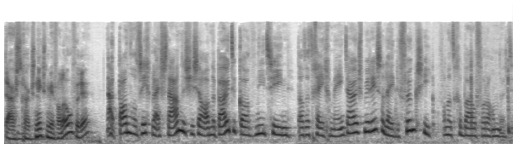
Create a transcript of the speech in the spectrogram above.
Daar is straks niks meer van over, hè? Nou, het pand aan zich blijft staan, dus je zal aan de buitenkant niet zien dat het geen gemeentehuis meer is. Alleen de functie van het gebouw verandert.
